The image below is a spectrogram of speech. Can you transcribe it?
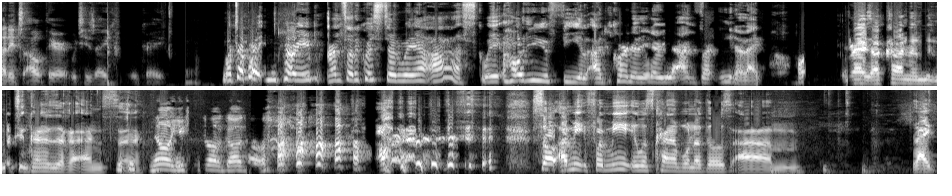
that it's out there, which is like really great. What about you, Kareem? Answer the question where you ask. Wait, how do you feel? And Cornel didn't really answer either. Like, how- Right, I can't. Nothing can answer. No, you can go, go, go. so I mean, for me, it was kind of one of those um, like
